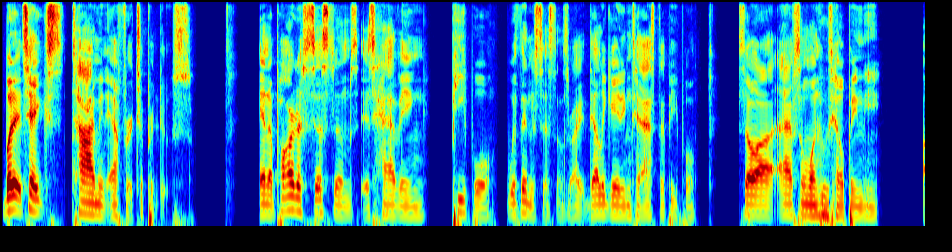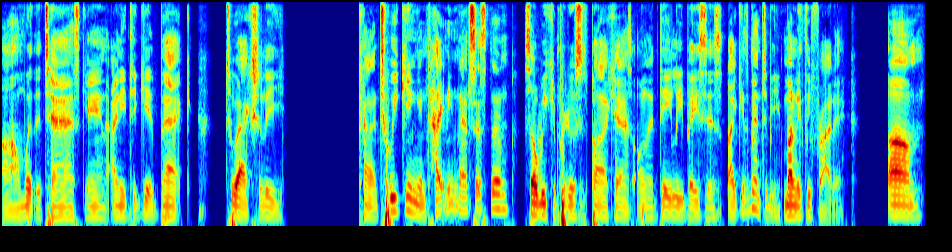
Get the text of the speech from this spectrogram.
but it takes time and effort to produce. And a part of systems is having people within the systems, right? Delegating tasks to people. So I have someone who's helping me um, with the task, and I need to get back to actually kind of tweaking and tightening that system so we can produce this podcast on a daily basis like it's meant to be monday through friday. Um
